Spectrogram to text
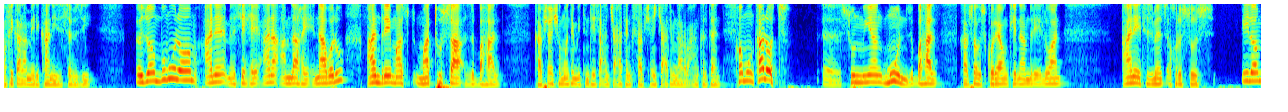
ኣፍሪካን ኣሜሪካን እዩ ዝሰብ እዚ እዞም ብምሉኦም ኣነ መሲሕ'የ፣ ኣነ ኣምላኽ'የ እናበሉ ኣንድሬ ማቱሳ ዝበሃል ካብ ሽሕን ሸሞንተ ሚእትን ቴስዓን ትሽዓተን ክሳብ ሽሕን ትሽዓተ ሚእትን ኣርብዓን ክልተን ከምኡውን ካልኦት ሱን ሙያንግ ሙን ዝበሃል ካብ ሳውስ ኮርያ እውን ከይድና ኣብ ንርእየሉ እዋን ኣነ እቲ ዝመጽእ ክርስቶስ ኢሎም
